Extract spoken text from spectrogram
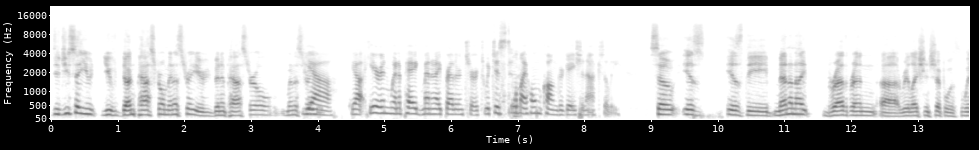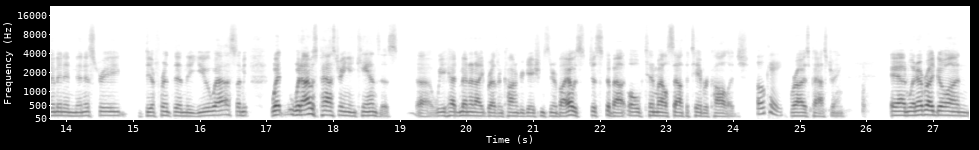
did you say you you've done pastoral ministry you've been in pastoral ministry yeah yeah here in winnipeg mennonite brethren church which is still my home congregation actually so is is the Mennonite Brethren uh, relationship with women in ministry different than the U.S.? I mean, when when I was pastoring in Kansas, uh, we had Mennonite Brethren congregations nearby. I was just about oh 10 miles south of Tabor College. Okay. Where I was pastoring. And whenever I'd go on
